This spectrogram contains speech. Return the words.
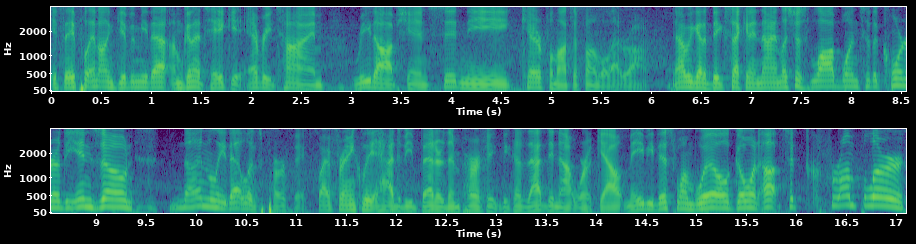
If they plan on giving me that, I'm gonna take it every time. Read option, Sydney, careful not to fumble that rock. Now we got a big second and nine. Let's just lob one to the corner of the end zone. Nunley, that looks perfect. Quite frankly, it had to be better than perfect because that did not work out. Maybe this one will. Going up to Crumpler.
